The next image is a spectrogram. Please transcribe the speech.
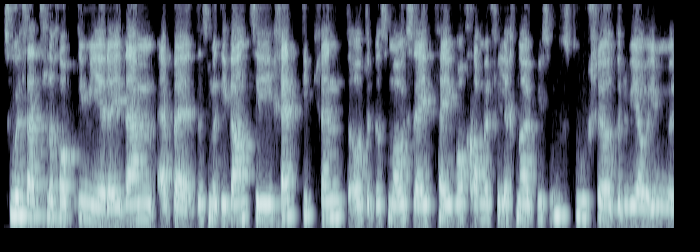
zusätzlich optimieren, indem eben, dass man die ganze Kette kennt oder dass man auch sagt, hey, wo kann man vielleicht noch etwas austauschen oder wie auch immer.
